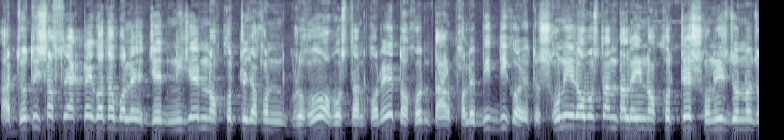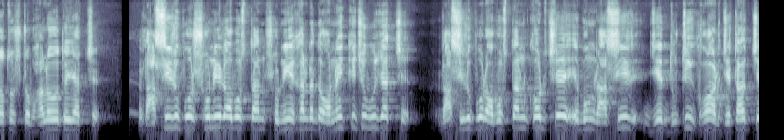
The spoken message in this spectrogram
আর জ্যোতিষশাস্ত্রে একটাই কথা বলে যে, নিজের নক্ষত্রে যখন গ্রহ অবস্থান করে, তখন তার ফলে বৃদ্ধি করে। তো শনির অবস্থান তাহলে এই নক্ষত্রে শনির জন্য যথেষ্ট ভালো হতে যাচ্ছে। রাশির উপর শনির অবস্থান, শনি এখানটাতে অনেক কিছু বুঝাচ্ছে। রাশির উপর অবস্থান করছে এবং রাশির যে দুটি ঘর, যেটা হচ্ছে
